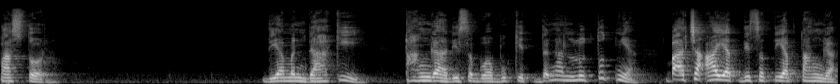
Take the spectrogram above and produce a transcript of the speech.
pastor. Dia mendaki tangga di sebuah bukit dengan lututnya Baca ayat di setiap tangga,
